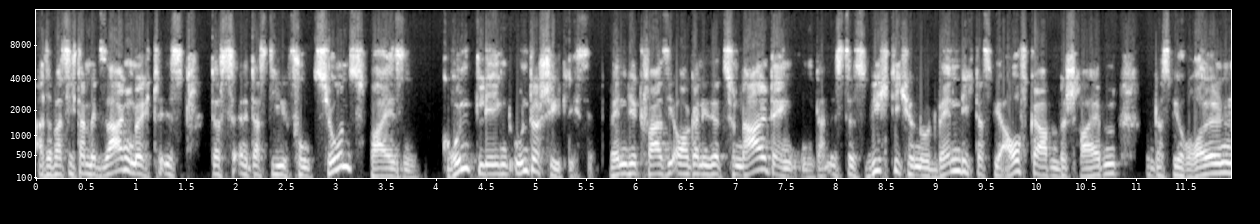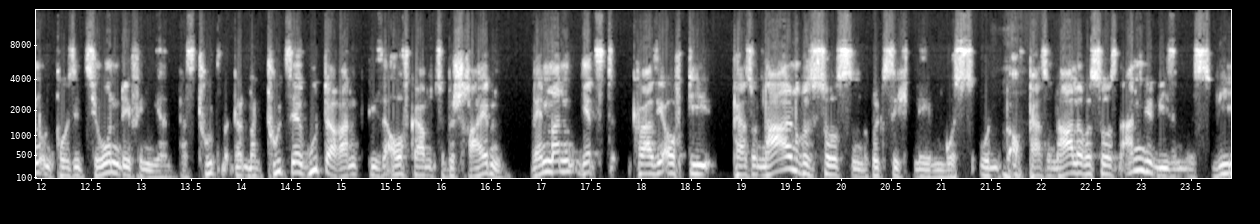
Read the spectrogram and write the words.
Also was ich damit sagen möchte, ist, dass, äh, dass die Funktionsweisen grundlegend unterschiedlich sind. Wenn wir quasi organisational denken, dann ist es wichtig und notwendig, dass wir Aufgaben beschreiben und dass wir Rollen und Positionen definieren. Das tut, man tut sehr gut daran, diese Aufgaben zu beschreiben. Wenn man jetzt quasi auf die personalen Ressourcen Rücksicht nehmen muss und mhm. auf personale Ressourcen angewiesen ist, wie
